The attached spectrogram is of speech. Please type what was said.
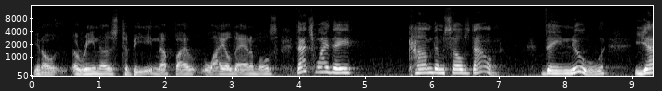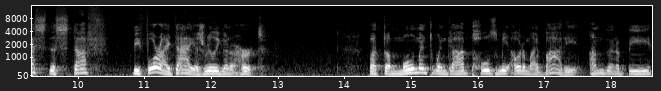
you know, arenas to be eaten up by wild animals. That's why they calmed themselves down. They knew, yes, the stuff before I die is really going to hurt. But the moment when God pulls me out of my body, I'm going to be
